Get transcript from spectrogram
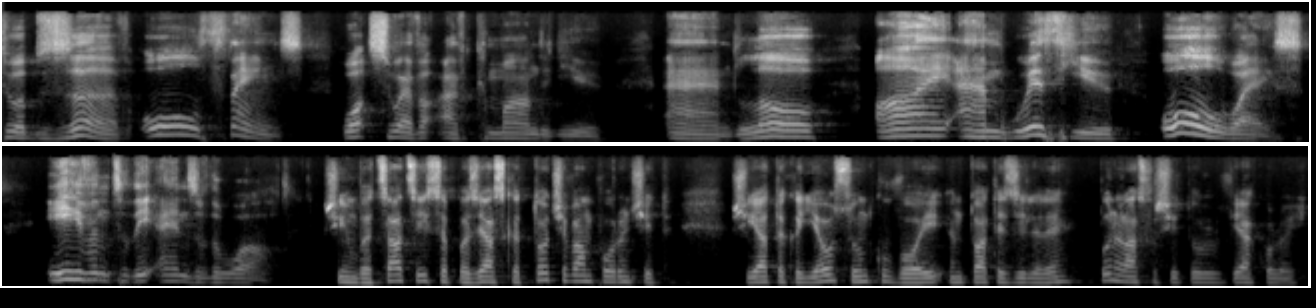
to observe all things whatsoever I've commanded you. And lo, I am with you always, even to the ends of the world. Și învățați-i să păzească tot ce v-am poruncit. Și iată că eu sunt cu voi în toate zilele, până la sfârșitul viacului.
